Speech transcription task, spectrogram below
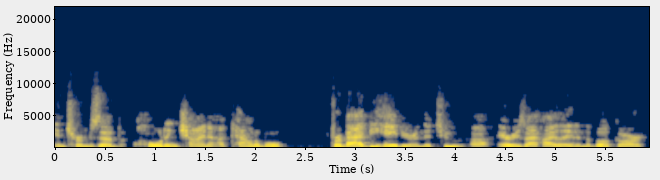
in terms of holding China accountable for bad behavior. And the two uh, areas I highlight in the book are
